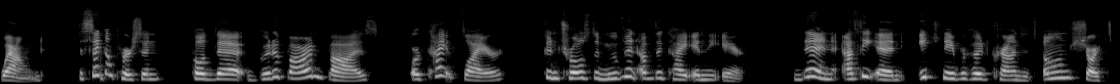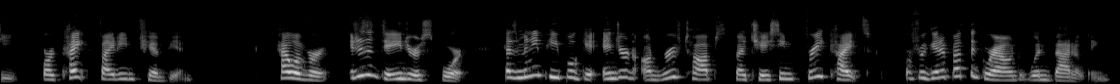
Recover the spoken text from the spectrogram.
wound. The second person, called the Gulbaranbaz, or kite flyer, controls the movement of the kite in the air. Then, at the end, each neighborhood crowns its own sharti, or kite fighting champion. However, it is a dangerous sport, as many people get injured on rooftops by chasing free kites or forget about the ground when battling.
